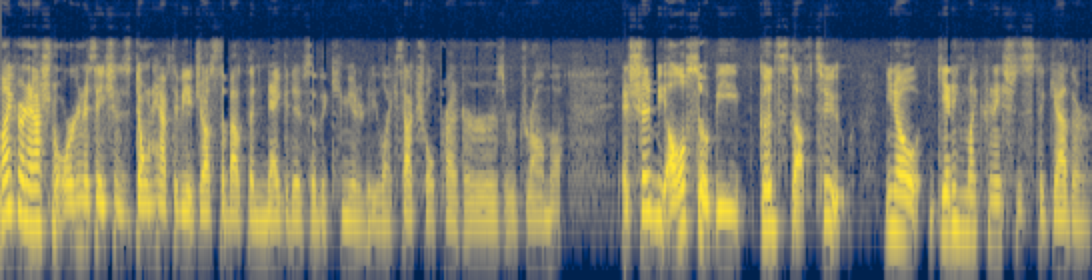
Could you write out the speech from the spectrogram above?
micronational organizations don't have to be just about the negatives of the community like sexual predators or drama. It should be also be good stuff too. You know, getting micronations together,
